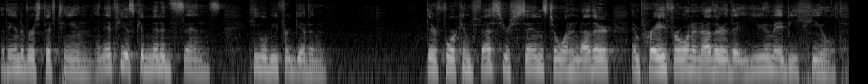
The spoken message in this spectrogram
at the end of verse 15. And if he has committed sins, he will be forgiven. Therefore, confess your sins to one another and pray for one another that you may be healed.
